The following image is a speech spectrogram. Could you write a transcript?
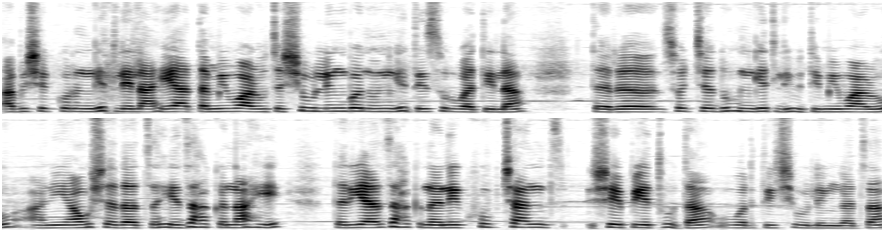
अभिषेक करून घेतलेला आहे. आता मी वाळूचं शिवलिंग बनवून घेते सुरुवातीला. तर स्वच्छ धुवून घेतली होती मी वाळू आणि औषधाचं हे झाकण आहे. तर या झाकणाने खूप छान शेप येत होता वरती शिवलिंगाचा.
